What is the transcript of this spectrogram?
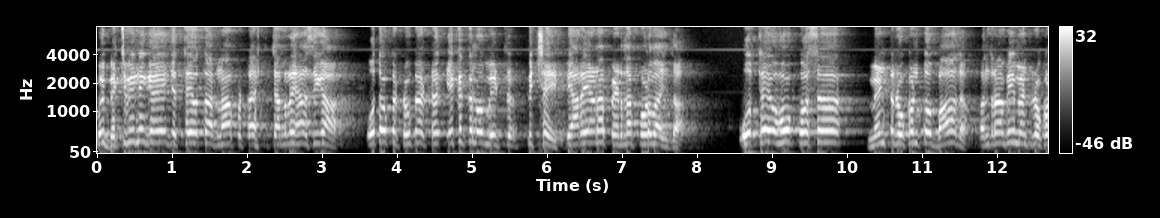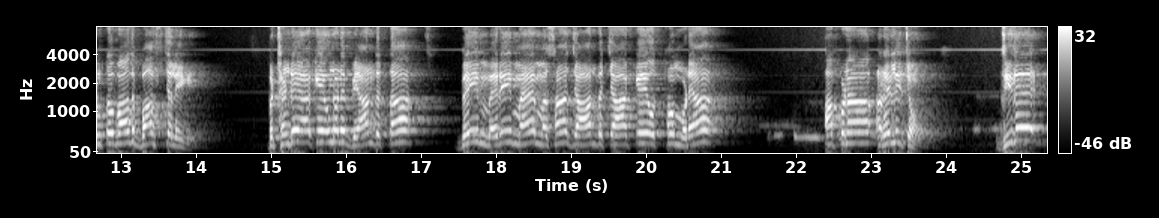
ਕੋਈ ਵਿੱਚ ਵੀ ਨਹੀਂ ਗਏ, ਜਿੱਥੇ ਉਹ ਧਰਨਾ ਪ੍ਰੋਟੈਸਟ ਚੱਲ ਰਿਹਾ ਸੀਗਾ ਉਹ ਤੋਂ ਘੱਟੋ ਘੱਟ 1 ਕਿਲੋਮੀਟਰ ਪਿੱਛੇ ਪਿਆਰਿਆਣਾ ਪਿੰਡ ਦਾ ਪੁਲ ਵੱਜਦਾ। ਉੱਥੇ ਉਹ ਕੁਝ ਮਿੰਟ ਰੁਕਣ ਤੋਂ ਬਾਅਦ 15-20 ਮਿੰਟ ਰੁਕਣ ਤੋਂ ਬਾਅਦ ਵਾਪਸ ਚਲੇ ਗਏ। ਬਠਿੰਡੇ ਆ ਕੇ ਉਹਨਾਂ ਨੇ ਬਿਆਨ ਦਿੱਤਾ ਬਈ ਮੇਰੀ, ਮੈਂ ਮਸਾਂ ਜਾਨ ਬਚਾ ਕੇ ਉੱਥੋਂ ਮੁੜਿਆ ਆਪਣਾ ਰੈਲੀ ਚੋਂ। ਜਿਹਦੇ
